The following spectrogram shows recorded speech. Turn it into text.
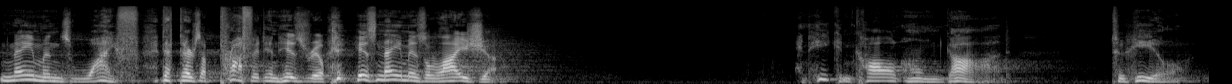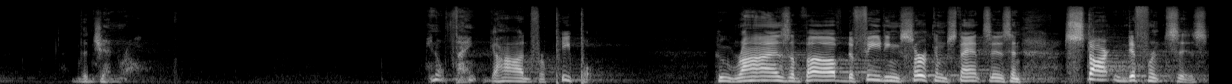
Naaman's wife that there's a prophet in Israel. His name is Elijah. And he can call on God to heal the general. You know, thank God for people who rise above defeating circumstances and stark differences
